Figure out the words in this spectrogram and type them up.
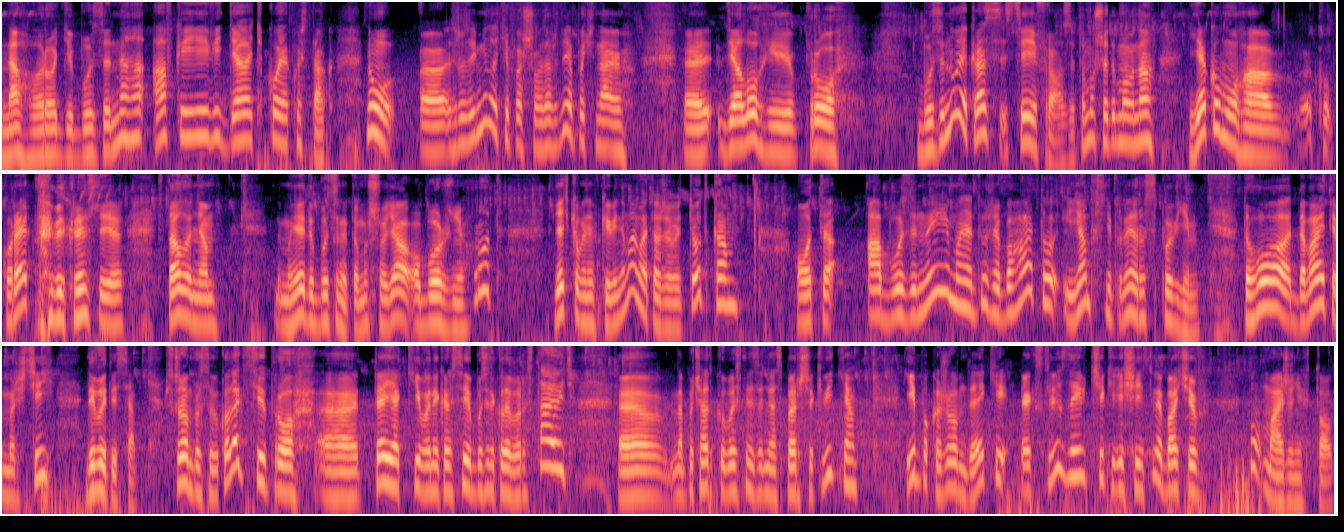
На городі бузина, а в Києві дядько, якось так. Ну, е, зрозуміло, типу, що завжди я починаю е, діалоги про бузину якраз з цієї фрази. Тому що я думаю, вона якомога коректно підкреслює ставлення моєї до бузини. Тому що я обожнюю город. Дядька мене в Києві немає, мене теж живе тітка. От, а бузини в мене дуже багато, і я вам сьогодні про неї розповім. Того давайте мерщій дивитися. Розкажу вам про свою колекцію, про е, те, які вони красиві бузини, коли виростають. Е, на початку весни за нас 1 квітня. І покажу вам деякі ексклюзивчики, які ще ніхто не бачив. Ну, майже ніхто.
